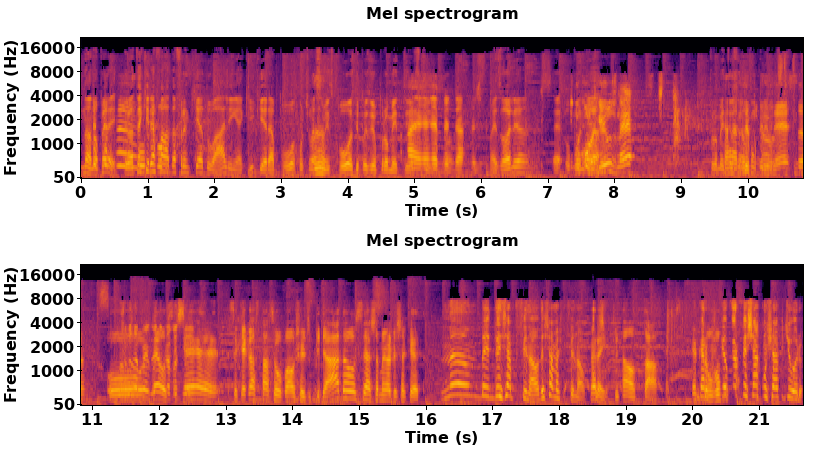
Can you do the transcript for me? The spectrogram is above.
Não, não, pera aí. Eu até queria falar da franquia do Alien aqui, que era boa, continuações boas, depois veio Prometheus. Ah, é, é verdade. Mas olha, é, o e Bonilha Confuse, né? Prometheus Cara, não cumpriu. eu uma Ô, Léo, você você. quer, você quer gastar seu voucher de piada ou você acha melhor deixar quieto? Não, de, deixa pro final, deixa mais pro final, pera aí. Final, tá. Eu quero, Então vamos- eu quero fechar com chave de ouro.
